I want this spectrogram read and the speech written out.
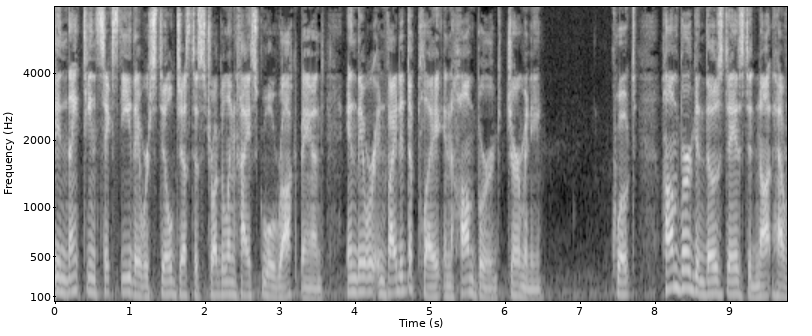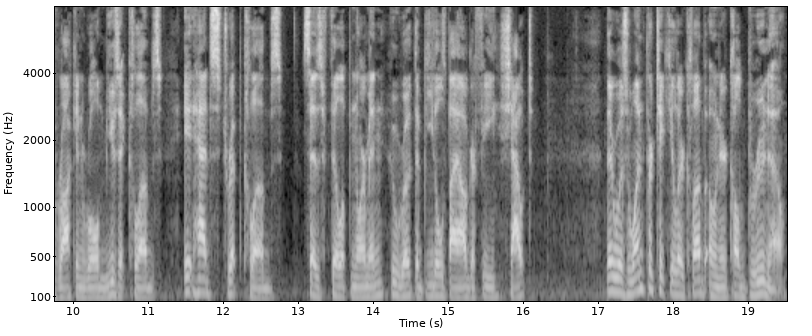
In 1960, they were still just a struggling high school rock band, and they were invited to play in Hamburg, Germany. Quote, Hamburg in those days did not have rock and roll music clubs. It had strip clubs, says Philip Norman, who wrote the Beatles biography, Shout. There was one particular club owner called Bruno,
